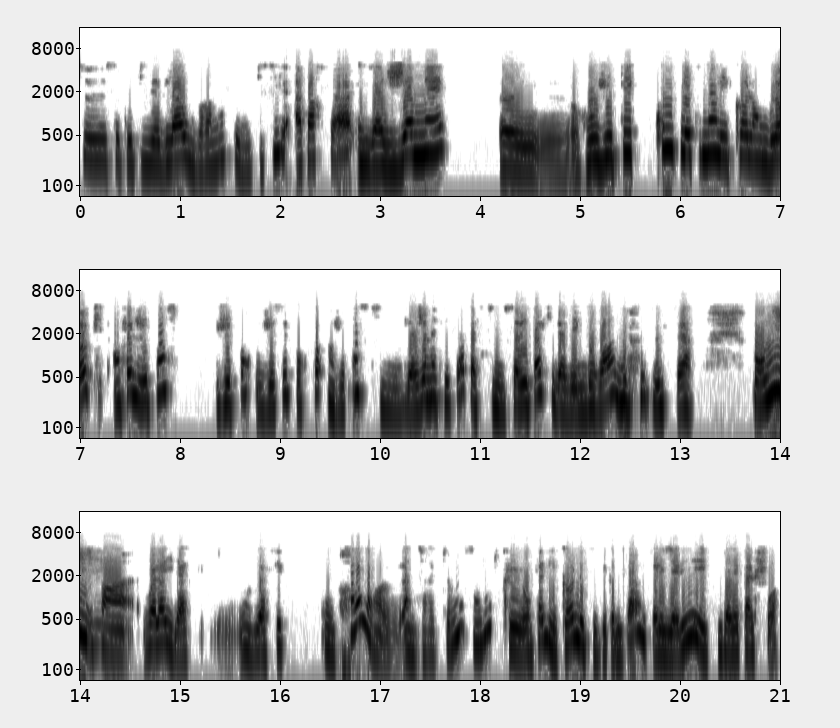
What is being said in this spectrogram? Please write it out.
ce, cet épisode-là où vraiment c'était difficile, à part ça, il a jamais euh, rejeté complètement l'école en bloc. En fait, je pense, je pense, je sais pourquoi. Enfin, je pense qu'il a jamais fait ça parce qu'il ne savait pas qu'il avait le droit de, de le faire. Pour lui, Ok. enfin, voilà, il a, on lui a fait comprendre euh, indirectement sans doute que en fait l'école c'était comme ça, il fallait y aller et qu'il n'avait pas le choix.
